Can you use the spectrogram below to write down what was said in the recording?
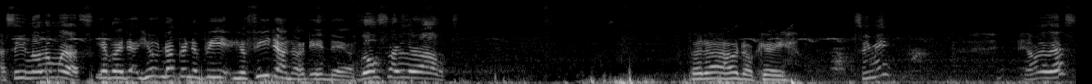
Así, no lo muevas. Yeah, but you're not going to be. Your feet are not in there. Go further out. But out, okay. ¿Sí me? ¿Ya me ves?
